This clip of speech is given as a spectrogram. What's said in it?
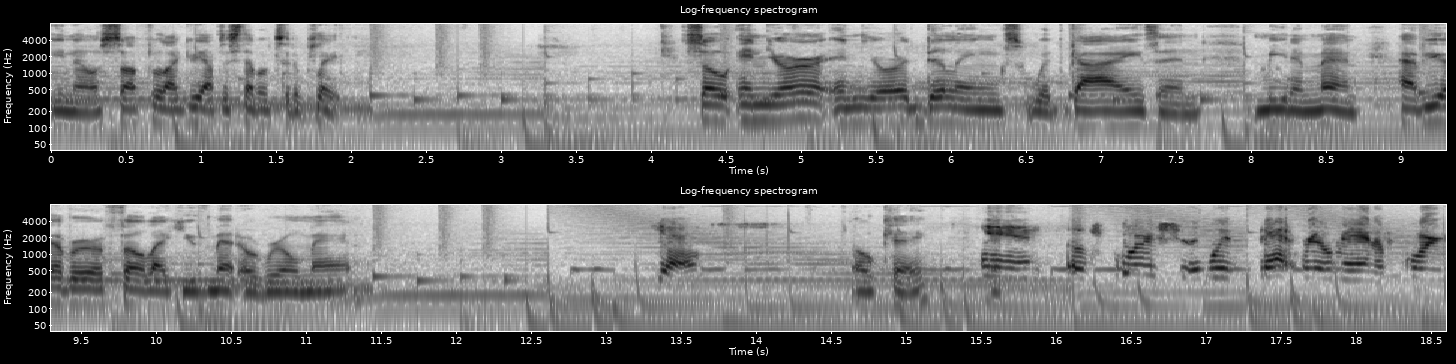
You know, so I feel like we have to step up to the plate. So in your in your dealings with guys and meeting men, have you ever felt like you've met a real man? Yes. Okay. And of course, with that real man, of course,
